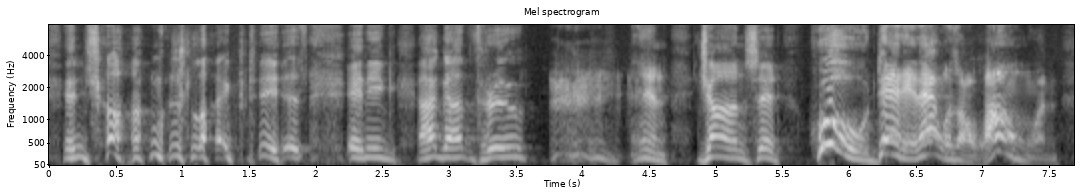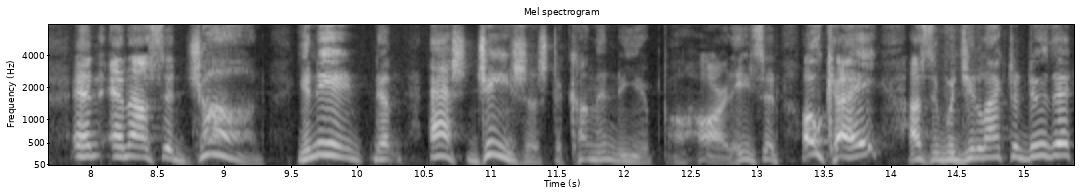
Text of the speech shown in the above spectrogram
And John was like this. And he I got through, and John said, Whoa, Daddy, that was a long one. And and I said, John, you need to ask Jesus to come into your heart. He said, Okay. I said, Would you like to do that?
